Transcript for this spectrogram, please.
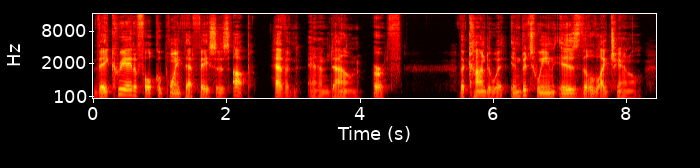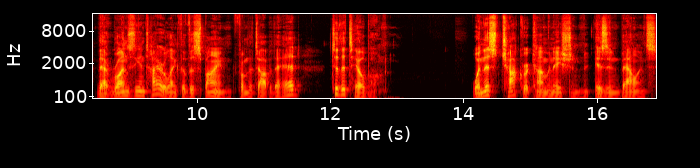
They create a focal point that faces up, heaven, and down, earth. The conduit in between is the light channel that runs the entire length of the spine from the top of the head to the tailbone. When this chakra combination is in balance,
